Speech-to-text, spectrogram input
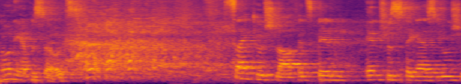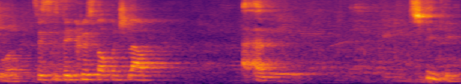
Pony episodes. Thank you, Schlaf. It's been interesting as usual. This has been Christoph and Schlaf. And speaking.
